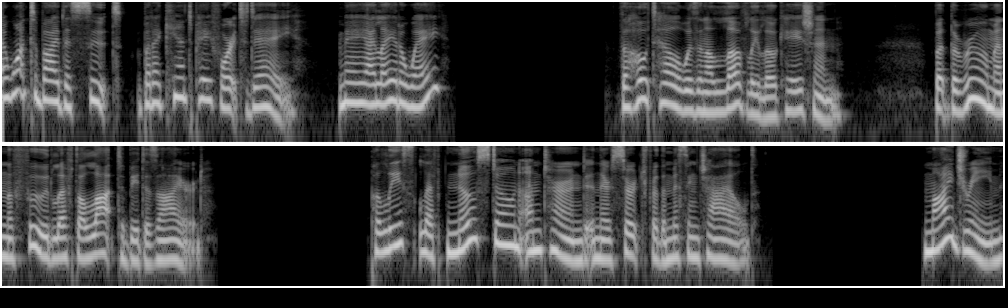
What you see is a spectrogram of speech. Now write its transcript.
I want to buy this suit, but I can't pay for it today. May I lay it away? The hotel was in a lovely location, but the room and the food left a lot to be desired. Police left no stone unturned in their search for the missing child. My dream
